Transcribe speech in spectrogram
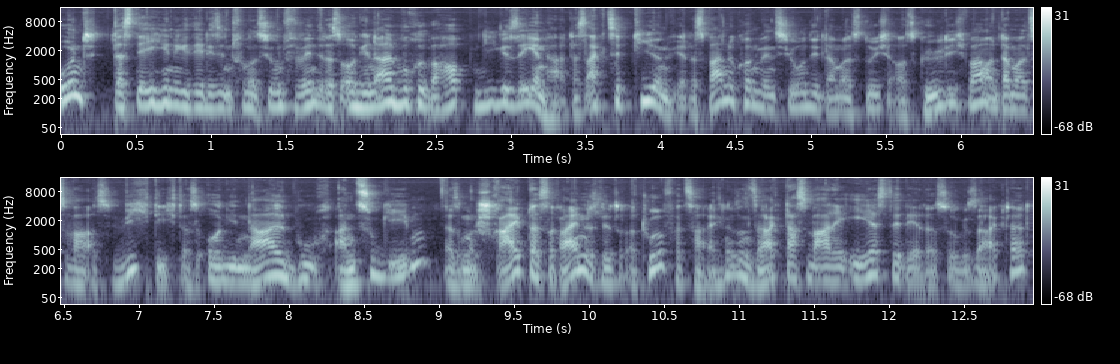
Und dass derjenige, der diese Information verwendet, das Originalbuch überhaupt nie gesehen hat. Das akzeptieren wir. Das war eine Konvention, die damals durchaus gültig war. Und damals war es wichtig, das Originalbuch anzugeben. Also man schreibt das rein ins Literaturverzeichnis und sagt, das war der Erste, der das so gesagt hat,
